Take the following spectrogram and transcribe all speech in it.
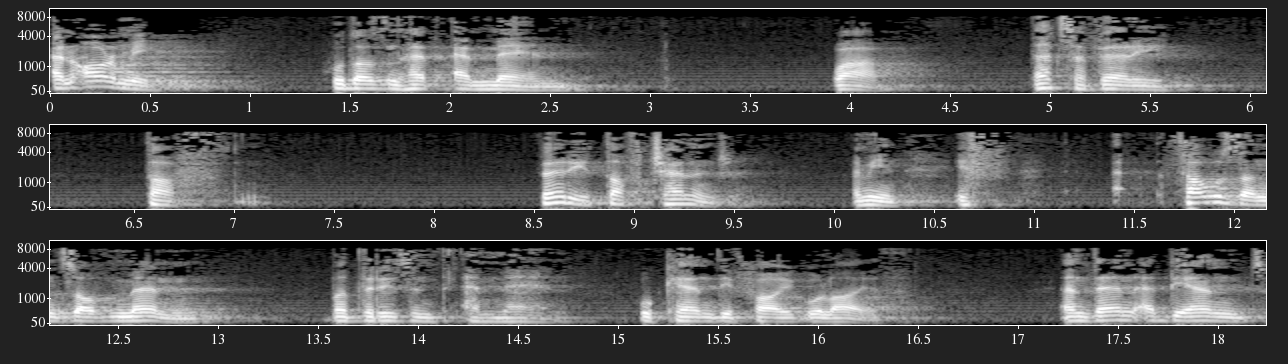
an army who doesn't have a man. Wow. That's a very tough, very tough challenge. I mean, if thousands of men, but there isn't a man who can defy Goliath. And then at the end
